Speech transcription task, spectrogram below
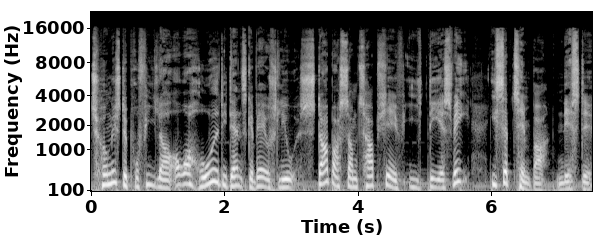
tungeste profiler overhovedet i dansk erhvervsliv, stopper som topchef i DSV i september næste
